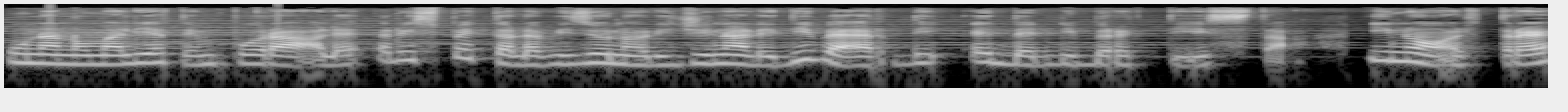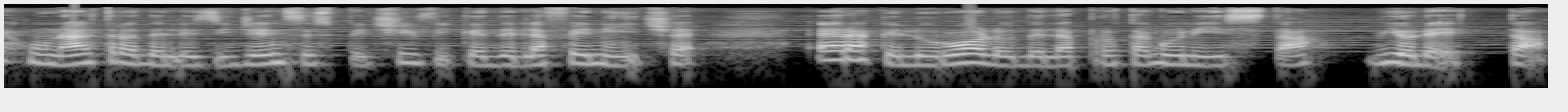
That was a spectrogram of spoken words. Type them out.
un'anomalia temporale rispetto alla visione originale di Verdi e del librettista. Inoltre, un'altra delle esigenze specifiche della Fenice era che il ruolo della protagonista, Violetta,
